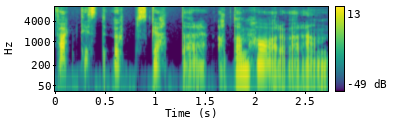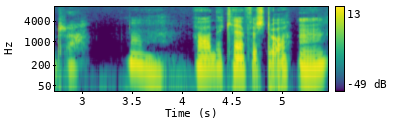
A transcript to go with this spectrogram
faktiskt uppskattar att de har varandra. Mm. Ja, det kan jag förstå. Mm.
